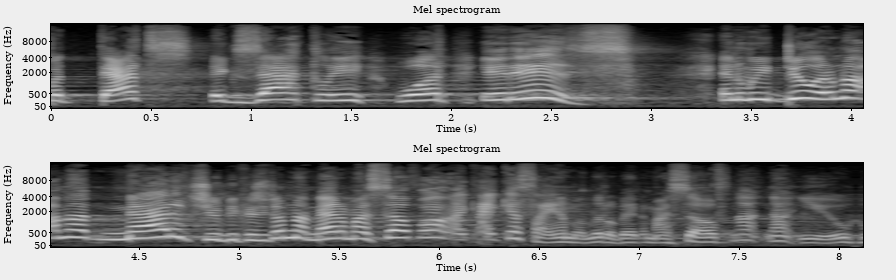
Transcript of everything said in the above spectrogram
But that's exactly what it is. And we do it. I'm not, I'm not mad at you because I'm not mad at myself. Well, I, I guess I am a little bit at myself, not, not you.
